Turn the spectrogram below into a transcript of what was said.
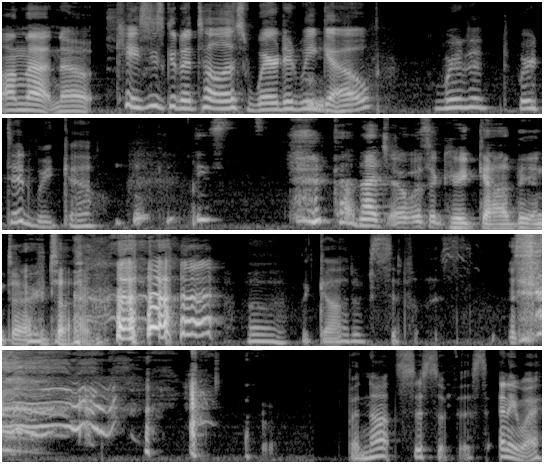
on that note, Kaycie's gonna tell us where did we go? where did where did we go? He's- God, that Joe was a Greek god the entire time. Oh, the god of syphilis. but not Sisyphus. Anyway,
